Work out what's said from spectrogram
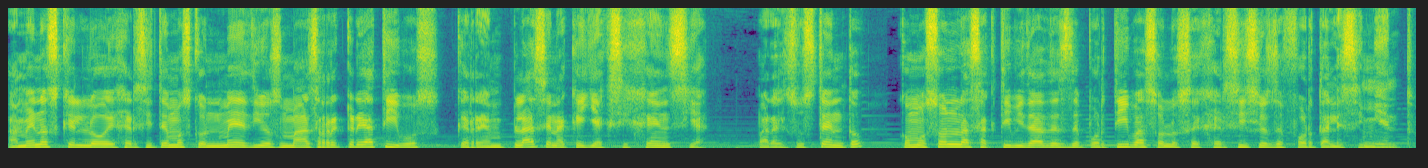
a menos que lo ejercitemos con medios más recreativos que reemplacen aquella exigencia para el sustento, como son las actividades deportivas o los ejercicios de fortalecimiento.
